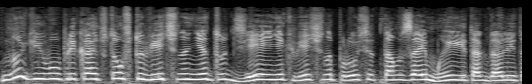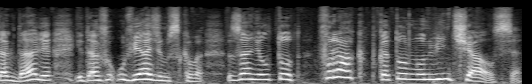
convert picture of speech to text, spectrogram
многие его упрекают в том, что вечно нету денег, вечно просят там взаймы и так далее, и так далее. И даже у Вяземского занял тот фраг, в котором он венчался.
